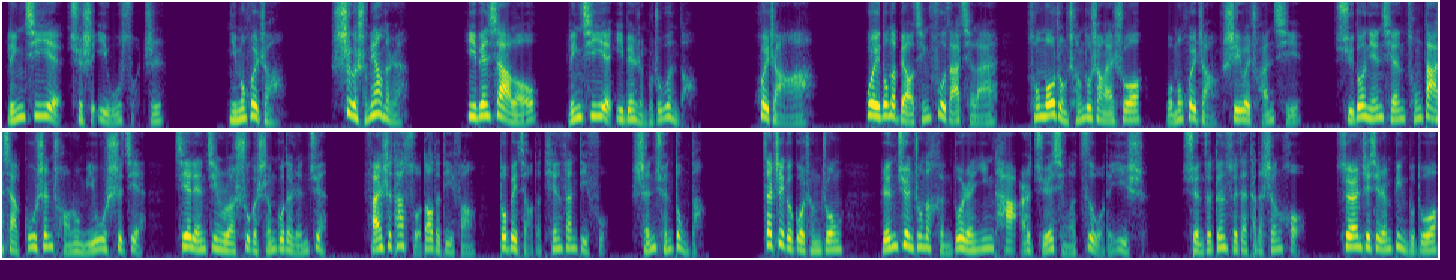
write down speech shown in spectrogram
林七夜却是一无所知。你们会长是个什么样的人？一边下楼，林七夜一边忍不住问道：“会长啊！”魏东的表情复杂起来。从某种程度上来说，我们会长是一位传奇。许多年前，从大夏孤身闯入迷雾世界，接连进入了数个神国的人卷。凡是他所到的地方，都被搅得天翻地覆，神权动荡。在这个过程中，人卷中的很多人因他而觉醒了自我的意识，选择跟随在他的身后。虽然这些人并不多，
